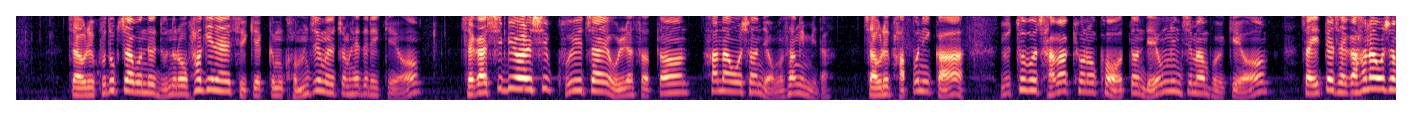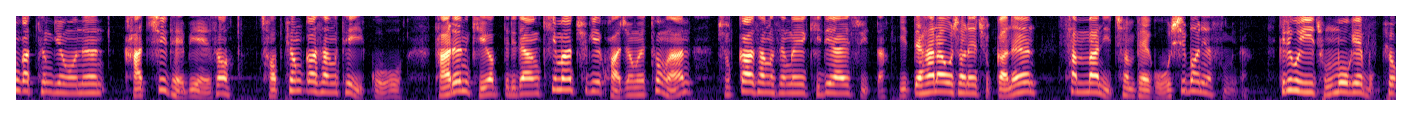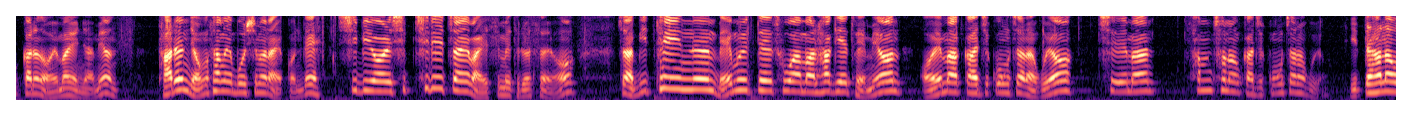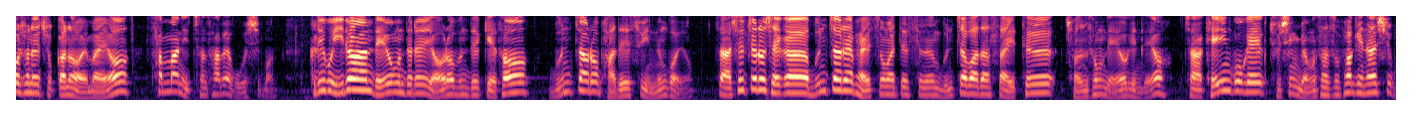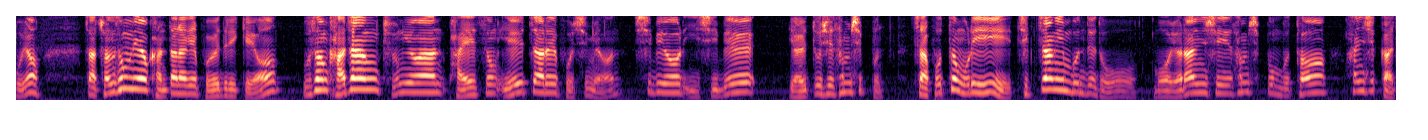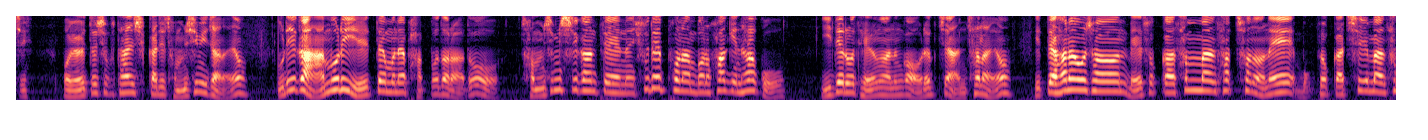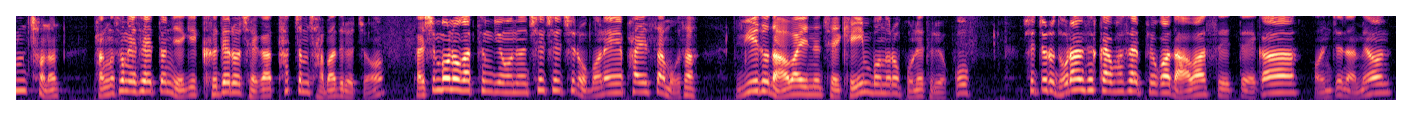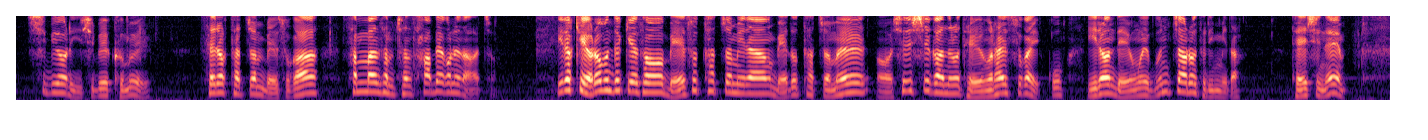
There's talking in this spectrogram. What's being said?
자 우리 구독자분들 눈으로 확인할 수 있게끔 검증을 좀 해드릴게요. 제가 12월 19일자에 올렸었던 하나오션 영상입니다. 자 우리 바쁘니까 유튜브 자막 켜놓고 어떤 내용인지만 볼게요. 자 이때 제가 하나오션 같은 경우는 가치 대비해서 저평가 상태에 있고 다른 기업들이랑 키 맞추기 과정을 통한 주가 상승을 기대할 수 있다. 이때 하나오션의 주가는 32,150원이었습니다. 그리고 이 종목의 목표가는 얼마였냐면 다른 영상을 보시면 알 건데 12월 17일자에 말씀을 드렸어요. 자 밑에 있는 매물대 소화만 하게 되면 얼마까지 공짜라고요? 7만 3천원까지 공짜라고요. 이때 하나오션의 주가는 얼마예요? 32,450원. 그리고 이러한 내용들을 여러분들께서 문자로 받을 수 있는 거예요. 자, 실제로 제가 문자를 발송할 때 쓰는 문자받아 사이트 전송 내역인데요. 자, 개인 고객 주식 명사수 확인하시고요. 자, 전송 내역 간단하게 보여드릴게요. 우선 가장 중요한 발송 일자를 보시면 12월 20일 12시 30분. 자, 보통 우리 직장인 분들도 뭐 11시 30분부터 1시까지 뭐 12시부터 1시까지 점심이잖아요. 우리가 아무리 일 때문에 바쁘더라도 점심시간 대에는 휴대폰 한번 확인하고 이대로 대응하는 거 어렵지 않잖아요. 이때 하나오션 매수가 34,000원에 목표가 73,000원. 방송에서 했던 얘기 그대로 제가 타점 잡아드렸죠. 발신번호 같은 경우는 7775번에 8354. 위에도 나와 있는 제 개인 번호로 보내드렸고 실제로 노란 색깔 화살표가 나왔을 때가 언제냐면 12월 20일 금요일 세력 타점 매수가 33,400원에 나왔죠. 이렇게 여러분들께서 매수 타점이랑 매도 타점을 어, 실시간으로 대응을 할 수가 있고 이런 내용을 문자로 드립니다. 대신에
